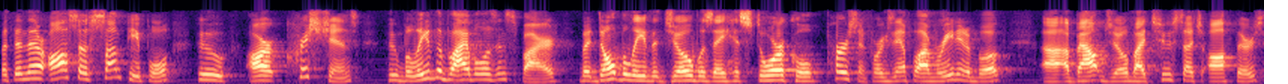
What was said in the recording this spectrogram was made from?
But then there are also some people who are Christians who believe the Bible is inspired, but don't believe that Job was a historical person. For example, I'm reading a book uh, about Job by two such authors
